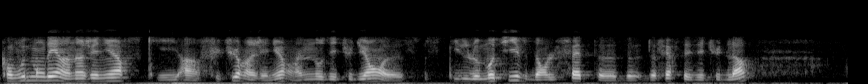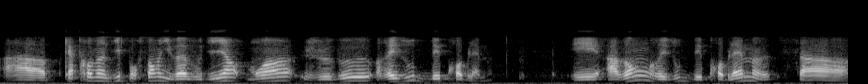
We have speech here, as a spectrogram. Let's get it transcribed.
quand vous demandez à un ingénieur, à un futur ingénieur, un de nos étudiants, euh, ce qui le motive dans le fait euh, de, faire ces études-là, à 90%, il va vous dire, moi, je veux résoudre des problèmes. Et avant, résoudre des problèmes, ça,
